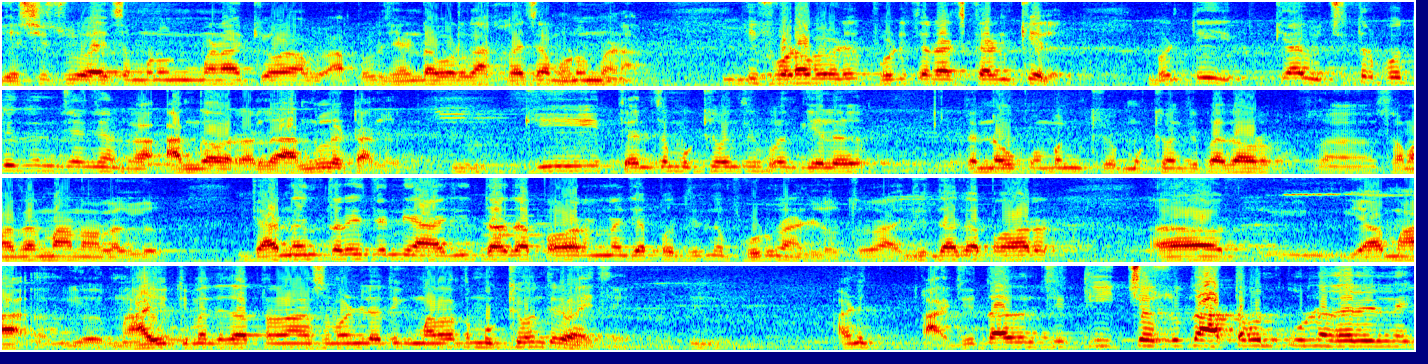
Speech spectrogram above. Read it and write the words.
यशस्वी व्हायचं म्हणून म्हणा किंवा आपलं झेंडावर दाखवायचा म्हणून म्हणा ही फोडाफोडी फोडीचं राजकारण केलं. पण ते इतक्या विचित्र पद्धतीने त्यांच्या अंगा- अंगावर आलं अंगलट आलं की त्यांचं मुख्यमंत्रीपद गेलं त्यांना उपमुख्य मुख्यमंत्रीपदावर समाधान मानावं लागलं. त्यानंतरही त्यांनी अजितदादा पवारांना ज्या पद्धतीनं फोडून आणलं होतं अजितदादा पवार या महा य- महायुतीमध्ये जाताना असं म्हणलं होतं की मला आता मुख्यमंत्री व्हायचं आहे आणि अजितदादांची ती इच्छासुद्धा आता पण पूर्ण झालेली नाही.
